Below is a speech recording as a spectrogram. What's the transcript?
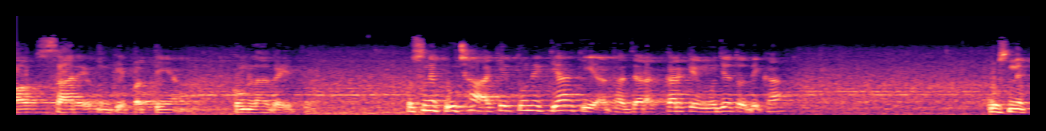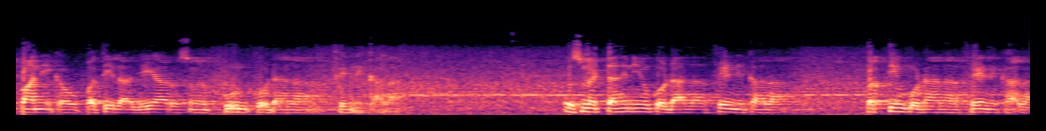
और सारे उनकी पत्तियाँ कुमला गई थी। उसने पूछा, आखिर तूने क्या किया था? जरा करके मुझे तो दिखा। उसने पानी का वो पतीला लिया और उसमें फूल को डाला, फिर निकाला। उसमें टहनियों को डाला, फिर निकाला, पत्तियों को डाला, फिर निकाला।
